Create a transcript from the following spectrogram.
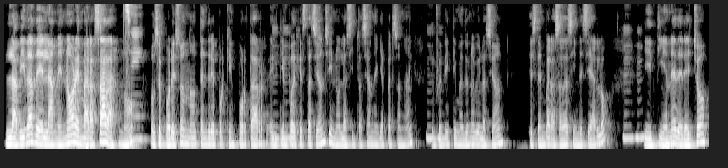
la vida de la menor embarazada, ¿no? Sí. O sea, por eso no tendría por qué importar el tiempo de gestación, sino la situación ella personal, que fue víctima de una violación, está embarazada sin desearlo y tiene derecho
